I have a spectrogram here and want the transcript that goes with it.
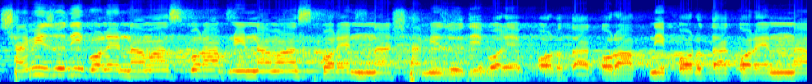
স্বামী যদি বলে নামাজ পড়ো, আপনি নামাজ পড়েন না। স্বামী যদি বলে পর্দা করো, আপনি পর্দা করেন না।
